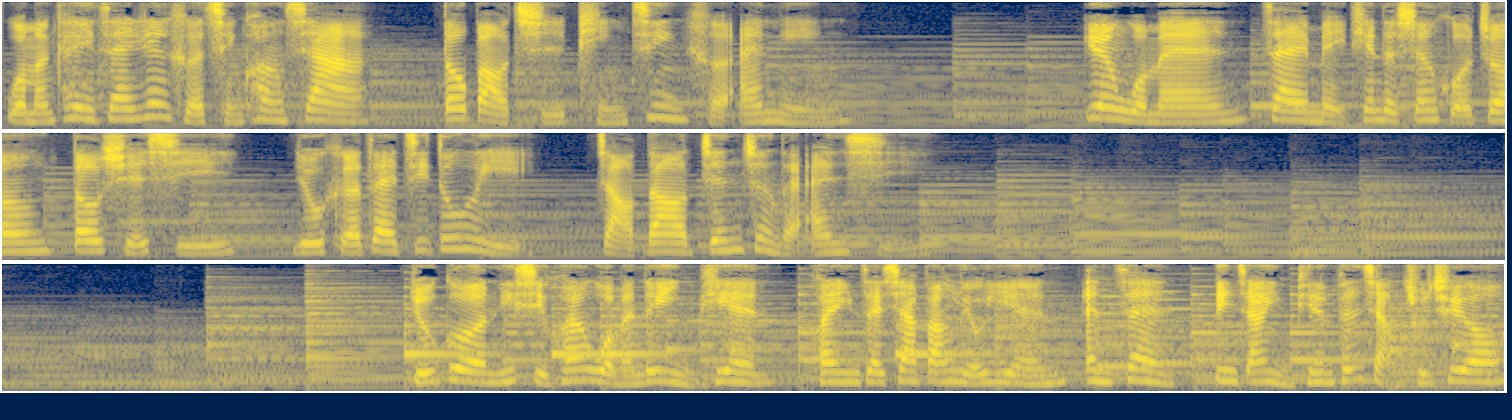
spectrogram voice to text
我们可以在任何情况下都保持平静和安宁。愿我们在每天的生活中都学习如何在基督里找到真正的安息。如果你喜欢我们的影片，欢迎在下方留言、按赞，并将影片分享出去哦。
